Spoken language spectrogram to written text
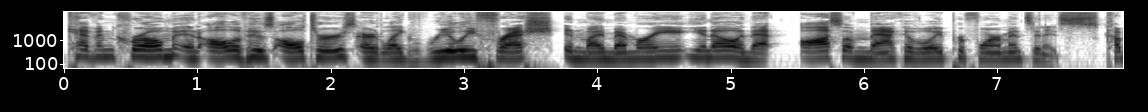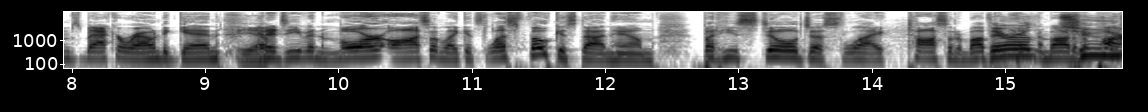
Kevin Crumb and all of his alters are like really fresh in my memory, you know, and that awesome McAvoy performance, and it comes back around again, Yep. and it's even more awesome. Like it's less focused on him, but he's still just like tossing him up There and are him out two of the park.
